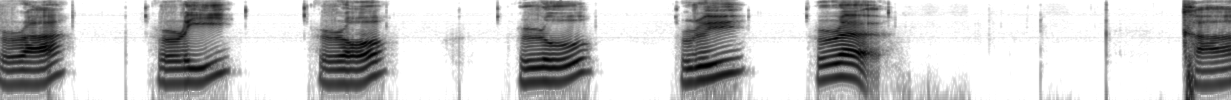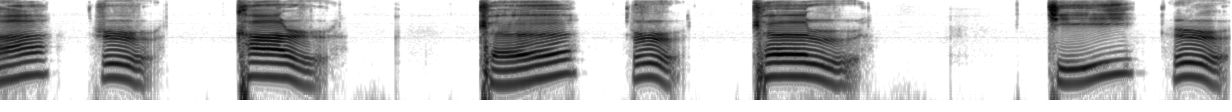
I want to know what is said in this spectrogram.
ra, ri, ro, ru, rü, rö. Ka, r, kar kör kör kir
